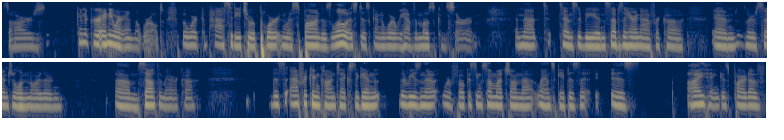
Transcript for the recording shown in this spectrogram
SARS, can occur anywhere in the world, but where capacity to report and respond is lowest is kind of where we have the most concern. And that tends to be in sub-Saharan Africa and sort of Central and Northern um, South America. This African context, again, the reason that we're focusing so much on that landscape is that is, I think, is part of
